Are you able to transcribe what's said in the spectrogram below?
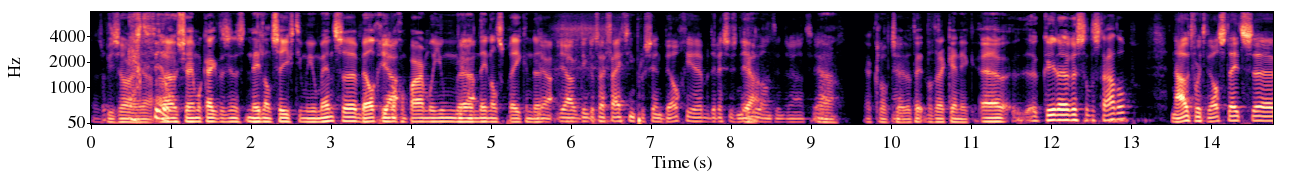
dat is bizar. echt ja. veel. En als je helemaal kijkt, er is in Nederland 17 miljoen mensen, België Ja. nog een paar miljoen Ja. Nederlands sprekende. Ja, ja, ik denk dat wij 15% België hebben, de rest is Nederland inderdaad. Ja. Ja, ja klopt. Ja. Dat, dat herken ik. Eh, kun je er rustig de straat op? Nou, het wordt wel steeds, eh,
